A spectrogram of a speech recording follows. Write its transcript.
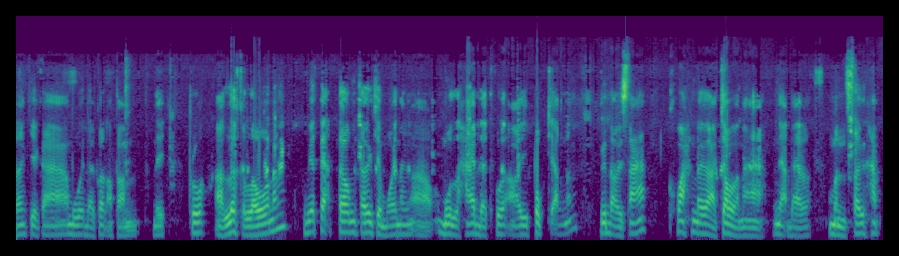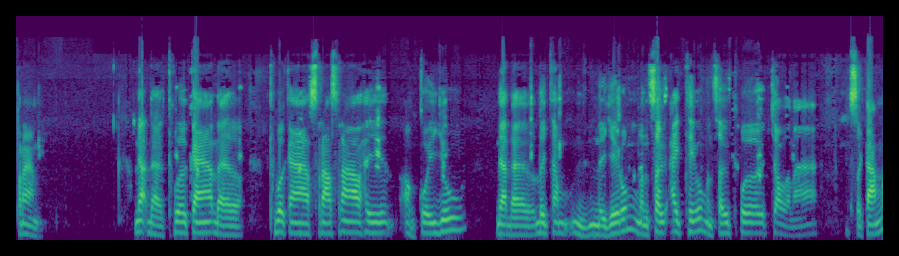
អាហ្នឹងជាការមួយដែលគាត់អត់តនេះព្រោះលើសគីឡូហ្នឹងវាតាក់ទងទៅជាមួយនឹងមូលហេតុដែលធ្វើឲ្យពុកឆ្អឹងហ្នឹងគឺដោយសារខ្វះនៅអចលនាអ្នកដែលមិនសូវហាត់ប្រាណអ្នកដែលធ្វើការដែលធ្វើការស្រាលស្រាលហើយអង្គុយយូរអ្នកដែលដូចថានិយាយរួមមិនសូវ active មិនសូវធ្វើចលនាសកម្ម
